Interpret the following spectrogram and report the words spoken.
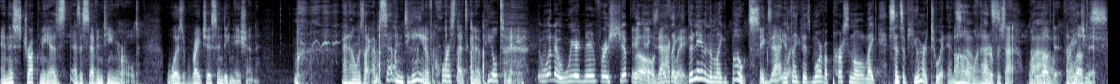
and this struck me as as a 17 year old, was Righteous Indignation. and I was like, I'm 17. Of course, that's going to appeal to me. What a weird name for a ship, though. Exactly. like, they're naming them like boats. Exactly. It's like there's more of a personal like sense of humor to it and Oh, stuff. 100%. That's- I loved it. I loved it.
